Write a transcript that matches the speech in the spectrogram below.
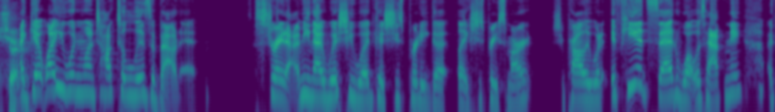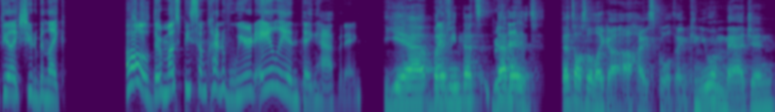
sure I get why he wouldn't want to talk to Liz about it. Straight up. I mean, I wish he would because she's pretty good. Like, she's pretty smart. She probably would. If he had said what was happening, I feel like she would have been like, oh, there must be some kind of weird alien thing happening. Yeah, but, But I mean that's that is that's also like a, a high school thing. Can you imagine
